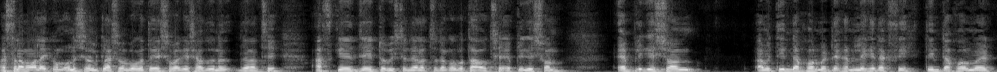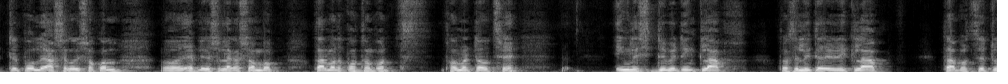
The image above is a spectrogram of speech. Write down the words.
আসসালামু আলাইকুম অনুশীলন ক্লাসরুম পক্ষ সবাইকে স্বাগত জানাচ্ছি। আজকে যে টপিকটা নিয়ে আলোচনা করব তা হচ্ছে অ্যাপ্লিকেশন অ্যাপ্লিকেশন আমি তিনটা ফরম্যাট এখানে লিখে রাখছি। তিনটা ফরম্যাট পড়লে আশা করি সকল অ্যাপ্লিকেশন লেখা সম্ভব। তার মধ্যে প্রথম ফরম্যাটটা হচ্ছে ইংলিশ ডিবেটিং ক্লাব তারপর হচ্ছে লিটারেরি ক্লাব তারপর হচ্ছে to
